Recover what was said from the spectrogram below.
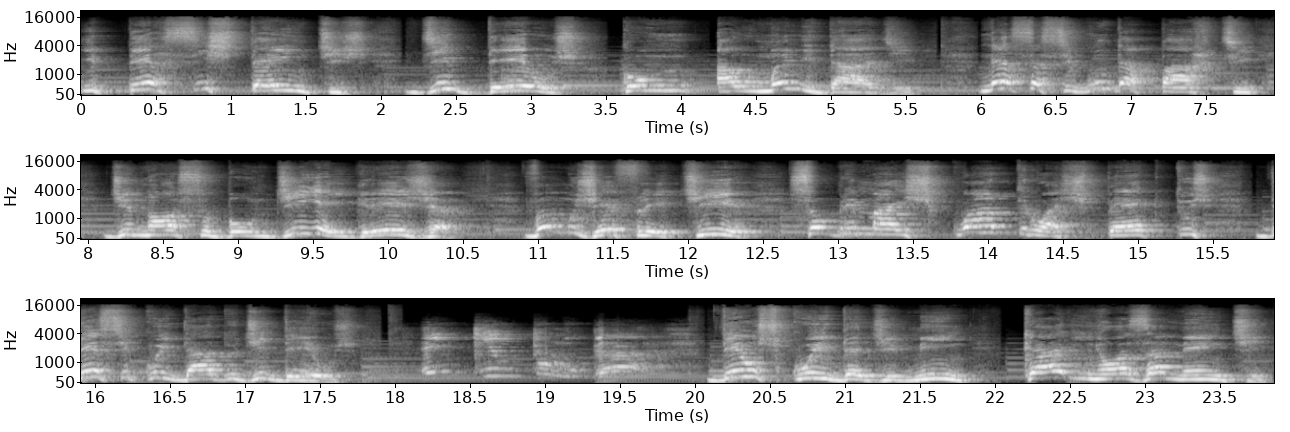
e persistentes de Deus com a humanidade. Nessa segunda parte de nosso Bom Dia Igreja, vamos refletir sobre mais quatro aspectos desse cuidado de Deus. Em quinto lugar, Deus cuida de mim carinhosamente.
